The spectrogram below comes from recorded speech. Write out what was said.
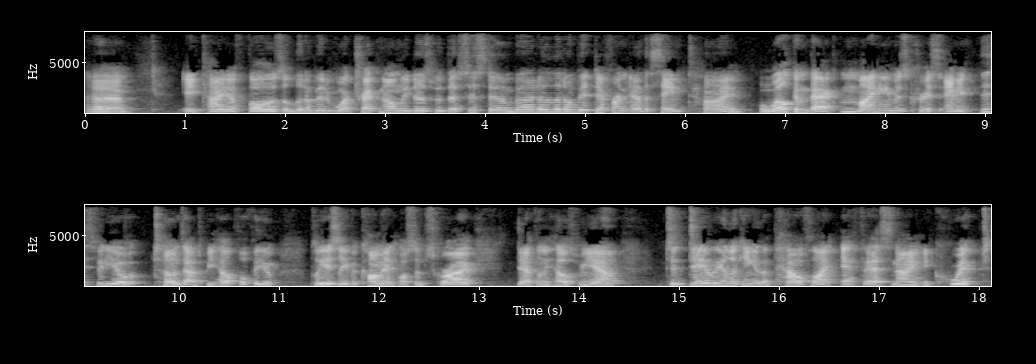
Uh, it kind of follows a little bit of what Trek normally does with the system, but a little bit different at the same time. Welcome back, my name is Chris, and if this video turns out to be helpful for you, please leave a comment or subscribe. Definitely helps me out. Today we are looking at the Powerfly FS9 equipped.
